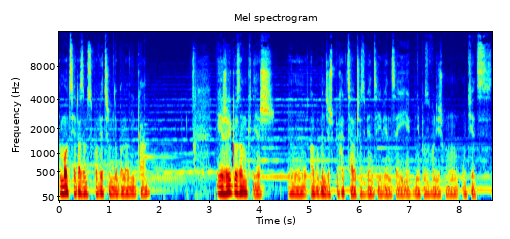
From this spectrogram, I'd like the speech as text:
emocje razem z powietrzem do balonika jeżeli go zamkniesz, yy, albo będziesz pychać cały czas więcej i więcej, jakby nie pozwolisz mu uciec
